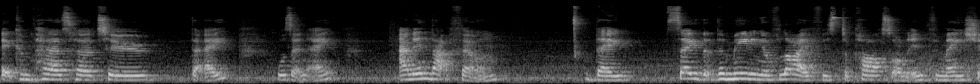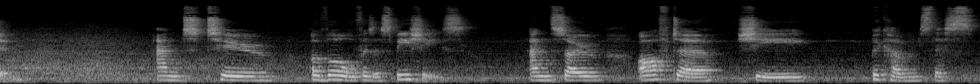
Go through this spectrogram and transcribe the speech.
it compares her to the ape. Was it an ape? And in that film, they say that the meaning of life is to pass on information and to evolve as a species. And so, after she becomes this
